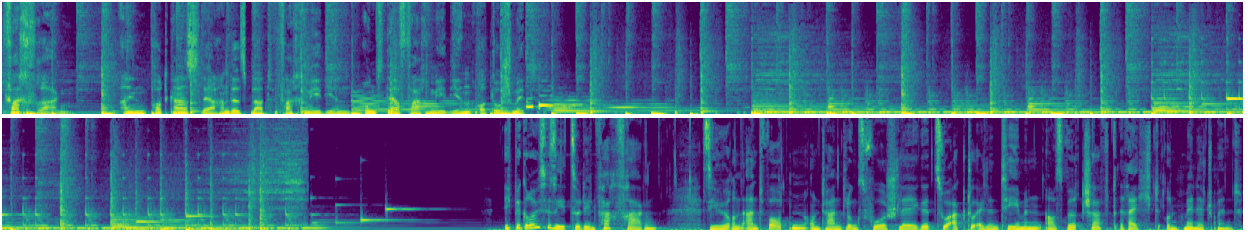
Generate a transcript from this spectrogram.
Fachfragen. Ein Podcast der Handelsblatt Fachmedien und der Fachmedien Otto Schmidt. Ich begrüße Sie zu den Fachfragen. Sie hören Antworten und Handlungsvorschläge zu aktuellen Themen aus Wirtschaft, Recht und Management.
